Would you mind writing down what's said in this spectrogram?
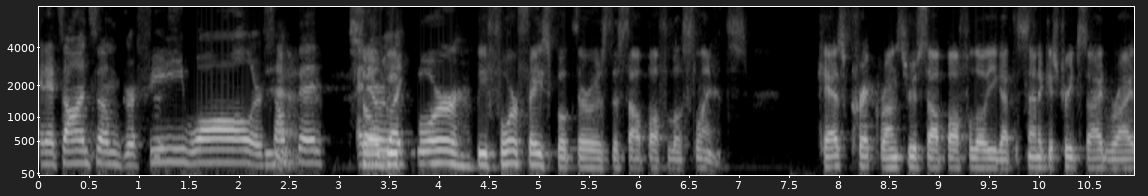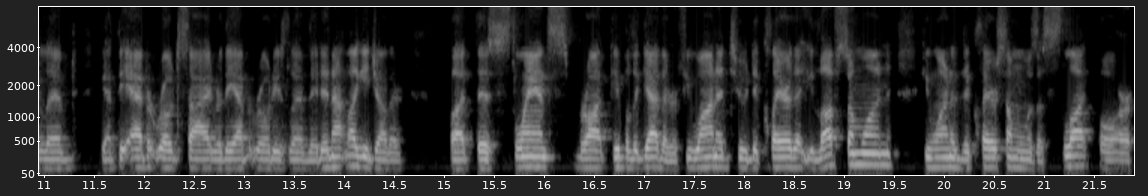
and it's on some graffiti wall or Yeah. something. So they were like- before before Facebook, there was the South Buffalo slants. Caz Creek runs through South Buffalo. You got the Seneca Street side where I lived. You got the Abbott Road side where the Abbott Roadies live. They did not like each other, but the slants brought people together. If you wanted to declare that you love someone, if you wanted to declare someone was a slut or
